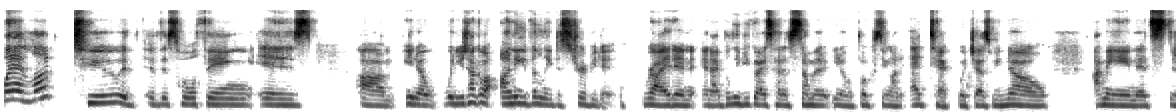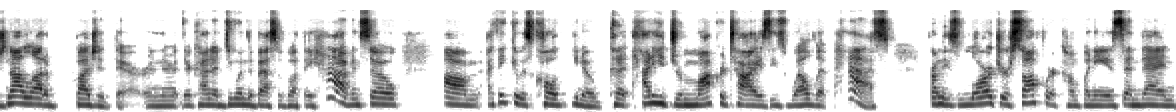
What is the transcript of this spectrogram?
What I love too of this whole thing is um, you know, when you talk about unevenly distributed, right? And and I believe you guys had a summit, you know, focusing on ed tech, which as we know, I mean, it's there's not a lot of budget there, and they're they're kind of doing the best with what they have. And so um, I think it was called, you know, kind of how do you democratize these well-lit paths from these larger software companies and then,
